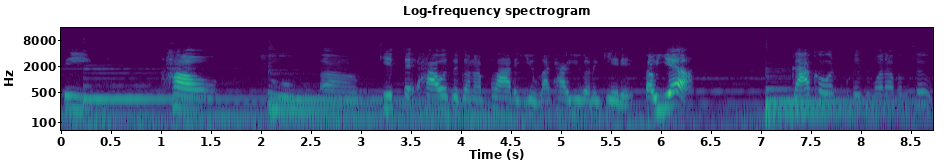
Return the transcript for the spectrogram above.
see how to um, get that. How is it going to apply to you? Like how are you going to get it? So yeah, Geico is, is one of them too.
